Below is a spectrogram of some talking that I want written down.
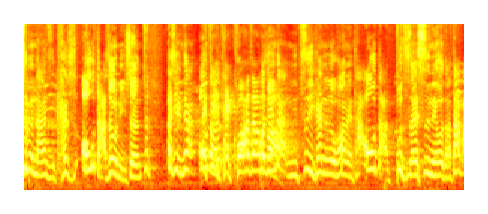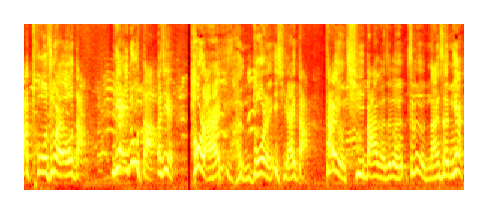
这个男子开始殴打这个女生，而且你看殴打也太夸张了。而且那，你自己看这个画面，他殴打不止在室内殴打，他把他拖出来殴打。你看一路打，而且后来还很多人一起来打，大概有七八个这个这个男生，你看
